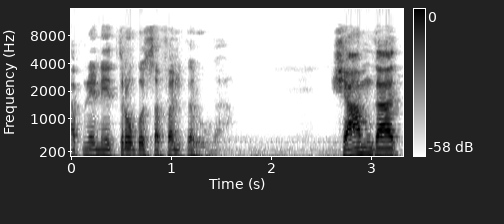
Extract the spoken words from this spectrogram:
अपने नेत्रों को सफल करूँगा। शाम गात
